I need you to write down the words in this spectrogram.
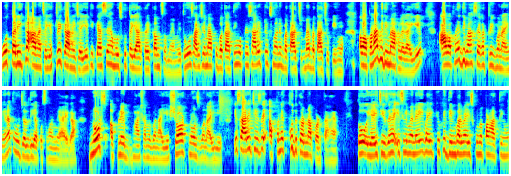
वो तरीका आना चाहिए ट्रिक आनी चाहिए कि कैसे हम उसको तैयार करें कम समय में। तो वो सारी चीज़ें मैं आपको बताती हूँ अपने सारे ट्रिक्स मैंने बता मैं बता चुकी हूँ। अब अपना भी दिमाग लगाइए। आप अपने दिमाग से अगर ट्रिक बनाएँगे ना तो वो जल्दी आपको समझ में आएगा। नोट्स अपने भाषा में बनाइए शॉर्ट नोट्स बनाइए। ये सारी चीज़ें अपने खुद करना पड़ता है। तो यही चीज़ें हैं, इसलिए मैं नहीं भाई, क्योंकि दिन भर मैं स्कूल में पढ़ाती हूँ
